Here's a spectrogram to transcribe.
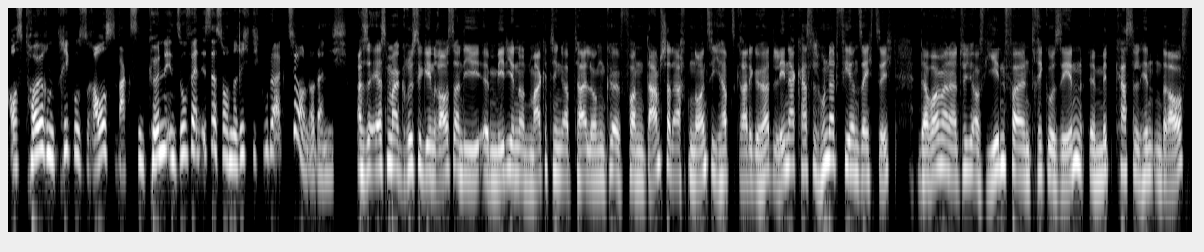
aus teuren Trikots rauswachsen können. Insofern ist das doch eine richtig gute Aktion, oder nicht? Also erstmal Grüße gehen raus an die äh, Medien- und Marketingabteilung äh, von Darmstadt 98. Ihr habt es gerade gehört. Lena Kassel 164. Da wollen wir natürlich auf jeden Fall ein Trikot sehen, äh, mit Kassel hinten drauf.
